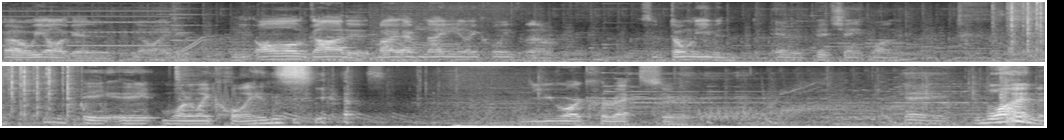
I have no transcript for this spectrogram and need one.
Oh, we all get it. No, I do. We all got it. My, I have 99 coins now. So don't even. And a bitch ain't one. It ain't one of my coins. yes. you are correct, sir. Yay. One!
